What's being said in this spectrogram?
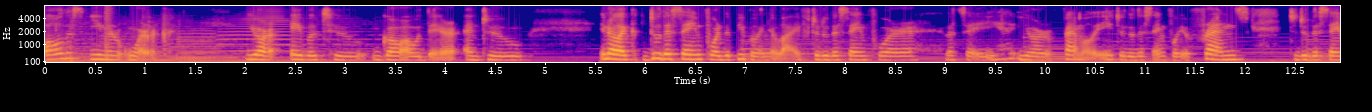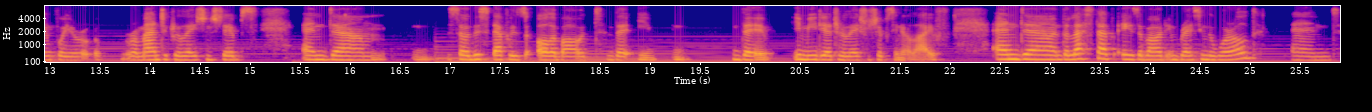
all this inner work, you're able to go out there and to you know like do the same for the people in your life, to do the same for let's say your family, to do the same for your friends, to do the same for your romantic relationships, and um, so this step is all about the the immediate relationships in your life. And uh, the last step is about embracing the world. And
